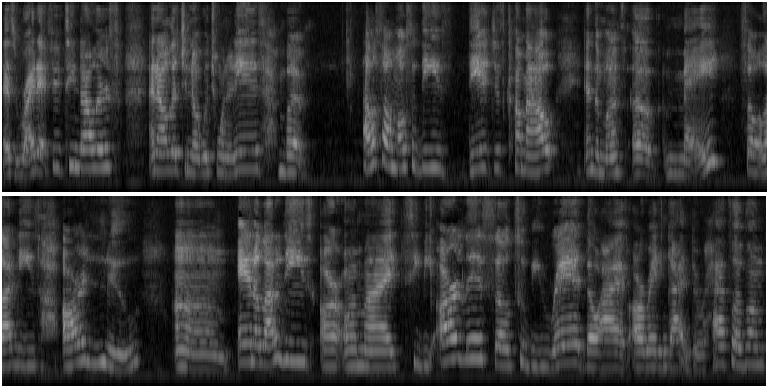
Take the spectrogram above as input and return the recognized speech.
that's right at $15 and I'll let you know which one it is. But also most of these did just come out in the month of May. So a lot of these are new um and a lot of these are on my tbr list. So to be read though i've already gotten through half of them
